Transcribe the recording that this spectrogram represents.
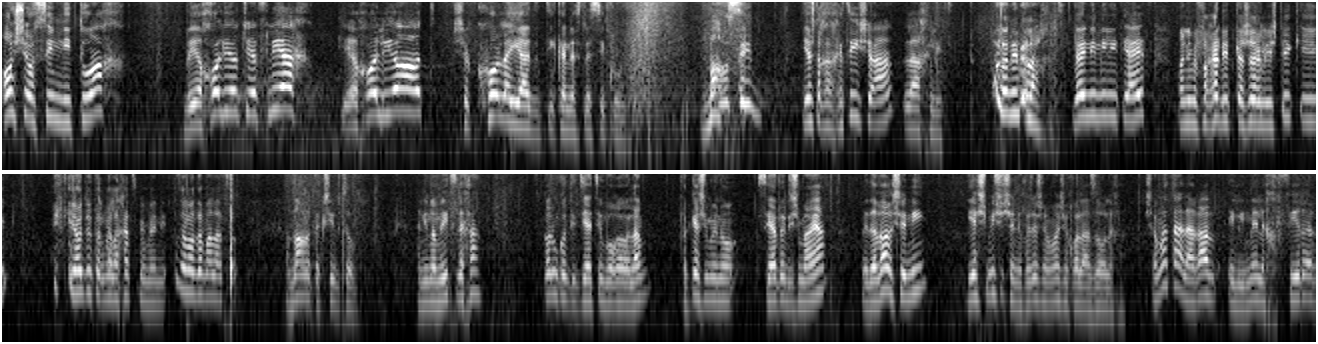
או שעושים ניתוח, ויכול להיות שיצליח, כי יכול להיות שכל היד תיכנס לסיכון. מה עושים? יש לך חצי שעה להחליט. אז אני בלחץ, ואין לי מי להתייעץ, ואני מפחד להתקשר לאשתי כי היא עוד יותר בלחץ ממני, אז אני לא יודע מה לעשות. אמר לו, תקשיב טוב, אני ממליץ לך, קודם כל תתייעץ עם בורא עולם, תבקש ממנו סייעתא דשמיא, ודבר שני, יש מישהו שאני חושב שממש יכול לעזור לך. שמעת על הרב אלימלך פירר?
